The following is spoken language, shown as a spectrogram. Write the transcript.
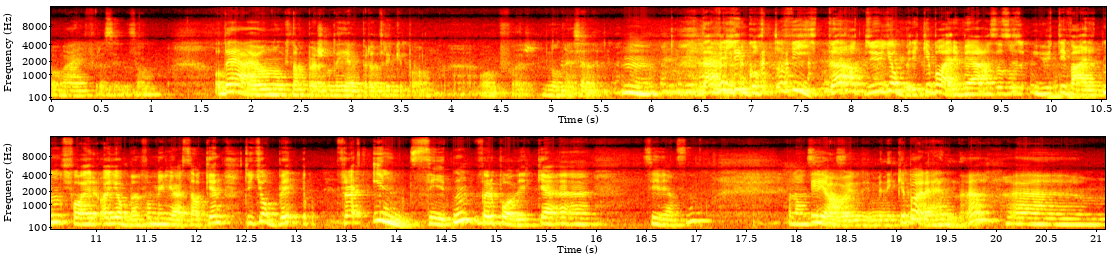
på vei, for å si det sånn. Og det er jo noen knapper som det hjelper å trykke på. overfor noen jeg kjenner. Det er veldig godt å vite at du jobber ikke bare ved, altså, så ut i verden for å jobbe for miljøsaken. Du jobber fra innsiden for å påvirke eh, Siv Jensen. Ja, men ikke bare henne. Eh, eh,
